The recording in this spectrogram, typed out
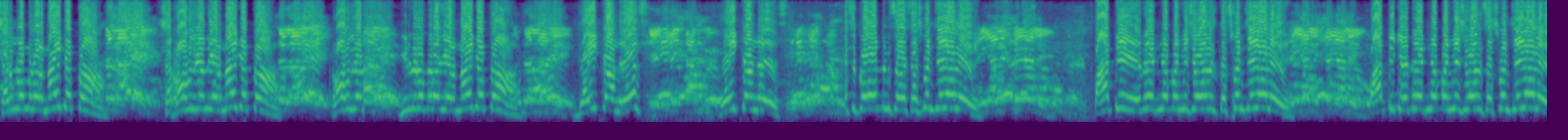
శర్మలమ్మ గారి నాయకత్వం. రాహుల్ గాంధీ గారి నాయకత్వం. రాహుల్ గాంధీ గిరిధరరాజు గారి నాయకత్వం. జై కాంగ్రెస్. జై కాంగ్రెస్. సస్పెండ్ చేయాలి. పార్టీ వ్యతిరేకంగా పనిచేసే వాళ్ళని సస్పెండ్ చేయాలి. పార్టీకి వ్యతిరేకంగా పనిచేసే వాళ్ళని సస్పెండ్ చేయాలి.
